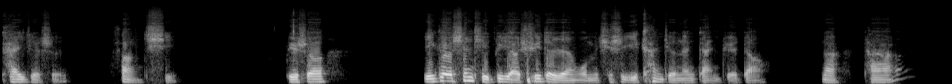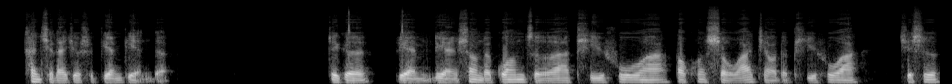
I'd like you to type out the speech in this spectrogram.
开就是放气。比如说，一个身体比较虚的人，我们其实一看就能感觉到，那他看起来就是扁扁的，这个脸脸上的光泽啊、皮肤啊，包括手啊、脚的皮肤啊，其实。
